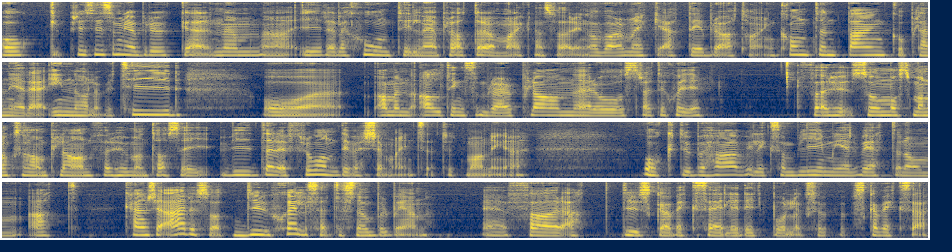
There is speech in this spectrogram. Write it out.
Och precis som jag brukar nämna i relation till när jag pratar om marknadsföring och varumärke att det är bra att ha en contentbank och planera innehåll över tid och ja, men allting som rör planer och strategi. För hur, så måste man också ha en plan för hur man tar sig vidare från diverse mindset-utmaningar. Och du behöver liksom bli medveten om att kanske är det så att du själv sätter snubbelben eh, för att du ska växa eller ditt bolag ska växa.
